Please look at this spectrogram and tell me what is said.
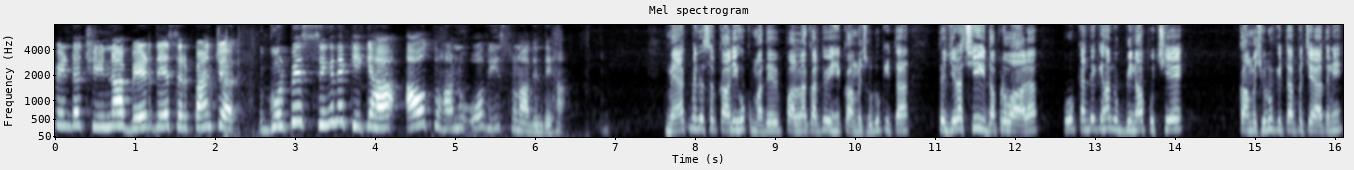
ਪਿੰਡ ਛੀਨਾ ਬੇੜ ਦੇ ਸਰਪੰਚ ਗੁਰਪ੍ਰੀਤ ਸਿੰਘ ਨੇ ਕੀ ਕਿਹਾ ਆਓ ਤੁਹਾਨੂੰ ਉਹ ਵੀ ਸੁਣਾ ਦਿੰਦੇ ਹਾਂ। ਮਹਿਕਮੇ ਦੇ ਸਰਕਾਰੀ ਹੁਕਮਾਂ ਦੇ ਪਾਲਣਾ ਕਰਦੇ ਹੋਏ ਅਸੀਂ ਕੰਮ ਸ਼ੁਰੂ ਕੀਤਾ। ਤੇ ਜਿਹੜਾ ਸ਼ਹੀਦ ਦਾ ਪਰਿਵਾਰ ਆ, ਉਹ ਕਹਿੰਦੇ ਕਿ ਸਾਨੂੰ ਬਿਨਾਂ ਪੁੱਛੇ ਕੰਮ ਸ਼ੁਰੂ ਕੀਤਾ ਪੰਚਾਇਤ ਨੇ।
